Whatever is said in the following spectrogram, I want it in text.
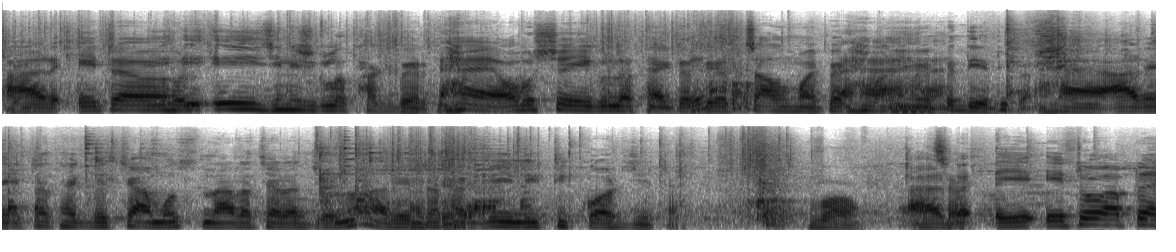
আর এটা এই- জিনিসগুলো থাকবে আর হ্যাঁ অবশ্যই এগুলো থাকবে। চালময় চাল মাপে হ্যাঁ, পানি হ্যাঁ। মেপে দিয়ে দিবেন। হ্যাঁ আর এটা থাকবে চামচ নাড়াচাড়ার জন্য। আর এটা থাকবে ইলেকট্রিক কর যেটা। ওয়াও আর আচ্ছা। এটাও আপনার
